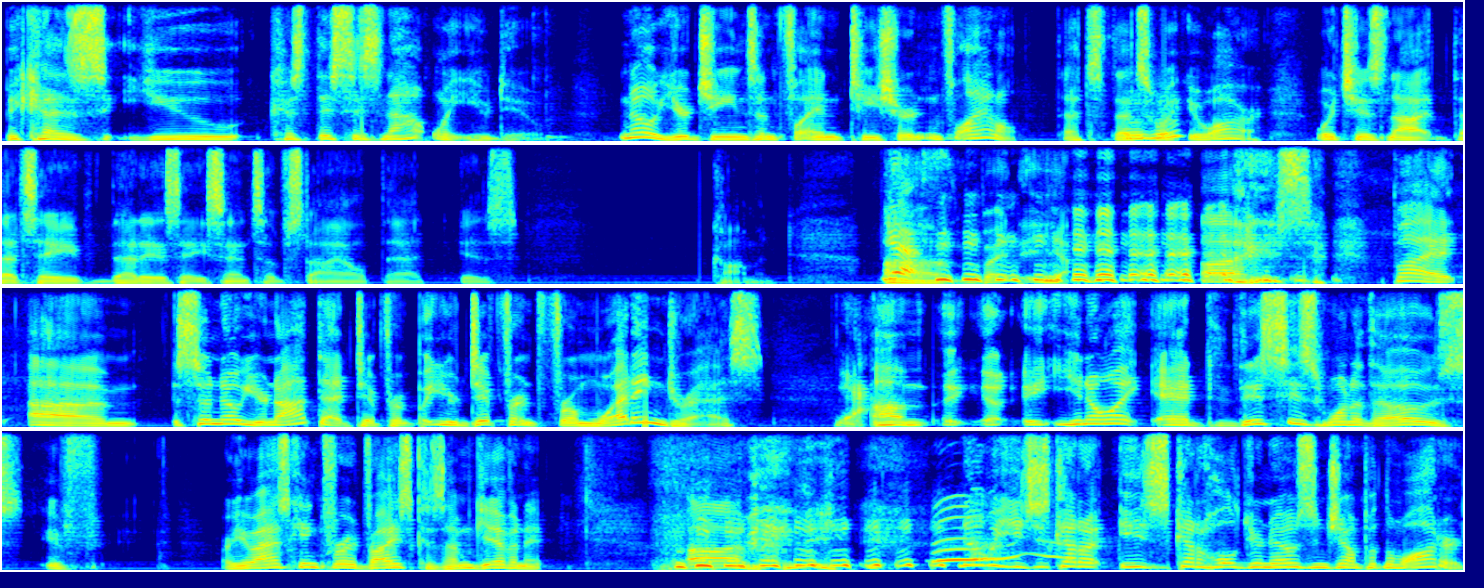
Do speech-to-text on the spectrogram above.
because you because this is not what you do. No, you're jeans and, fl- and t-shirt and flannel. That's that's what you are, which is not. That's a that is a sense of style that is common. Yes. Uh, but yeah. Uh, so, but um, so no, you're not that different, but you're different from wedding dress. Yeah. Um, uh, uh, you know what, Ed? This is one of those. If are you asking for advice? Because I'm giving it. Um, no, but you just gotta you just gotta hold your nose and jump in the water.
